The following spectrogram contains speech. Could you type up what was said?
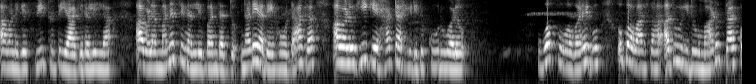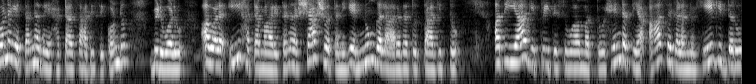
ಅವನಿಗೆ ಸ್ವೀಕೃತಿಯಾಗಿರಲಿಲ್ಲ. ಅವಳ ಮನಸ್ಸಿನಲ್ಲಿ ಬಂದದ್ದು ನಡೆಯದೆ ಹೋದಾಗ ಅವಳು ಹೀಗೆ ಹಠ ಹಿಡಿದು ಕೂರುವಳು. ಒಪ್ಪುವವರೆಗೂ ಉಪವಾಸ ಅದು ಇದು ಮಾಡುತ್ತಾ ಕೊನೆಗೆ ತನ್ನದೇ ಹಠ ಸಾಧಿಸಿಕೊಂಡು ಬಿಡುವಳು. ಅವಳ ಈ ಹಠಮಾರಿತನ ಶಾಶ್ವತನಿಗೆ ನುಂಗಲಾರದ ತುತ್ತಾಗಿತ್ತು. ಅತಿಯಾಗಿ ಪ್ರೀತಿಸುವ ಮತ್ತು ಹೆಂಡತಿಯ ಆಸೆಗಳನ್ನು ಹೇಗಿದ್ದರೂ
